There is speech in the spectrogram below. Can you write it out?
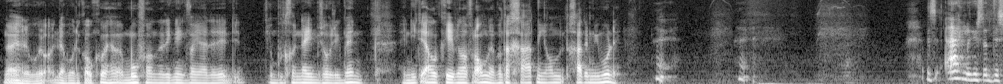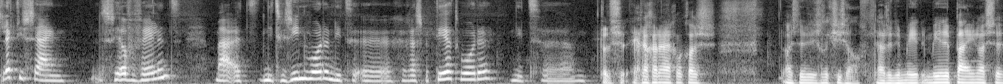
nou ja, daar, word, daar word ik ook wel heel moe van. Dat ik denk van ja, je moet gewoon nemen zoals ik ben. En niet elke keer willen veranderen, want dat gaat, niet, gaat hem niet worden. Dus eigenlijk is dat dyslectisch zijn dat is heel vervelend. Maar het niet gezien worden, niet eh, gerespecteerd worden, niet... ehm, Dat is erger eigenlijk als, als de dyslexie zelf. Daar zit er meer, meer de pijn als... eh,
